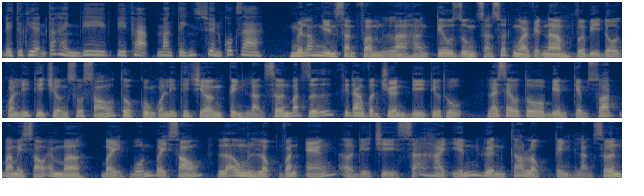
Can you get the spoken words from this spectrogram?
để thực hiện các hành vi vi phạm mang tính xuyên quốc gia. 15.000 sản phẩm là hàng tiêu dùng sản xuất ngoài Việt Nam vừa bị đội quản lý thị trường số 6 thuộc Cục Quản lý Thị trường tỉnh Lạng Sơn bắt giữ khi đang vận chuyển đi tiêu thụ. Lái xe ô tô biển kiểm soát 36M7476 là ông Lộc Văn Áng ở địa chỉ xã Hải Yến, huyện Cao Lộc, tỉnh Lạng Sơn,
